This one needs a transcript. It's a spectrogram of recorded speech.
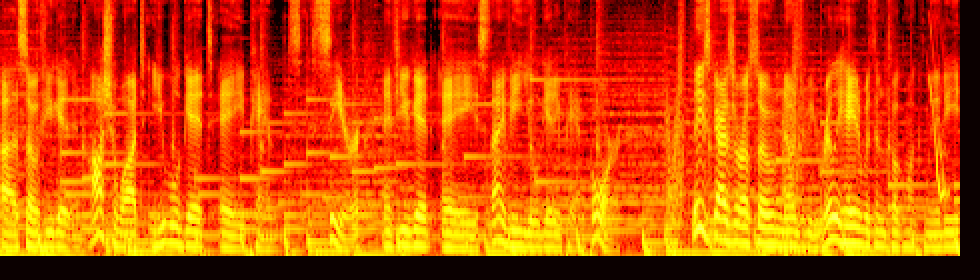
Uh, so if you get an Oshawott, you will get a Pansear, and if you get a Snivy, you will get a Panpour. These guys are also known to be really hated within the Pokemon community.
